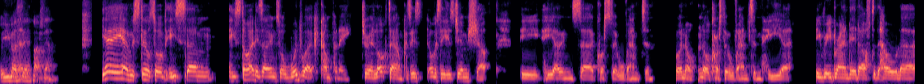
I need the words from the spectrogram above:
Are you guys uh, still in touch then? Yeah, yeah, we're still sort of. He's um he started his own sort of woodwork company during lockdown because his obviously his gym's shut. He he owns uh, CrossFit Wolverhampton. Well, no, not CrossFit Wolverhampton. He uh, he rebranded after the whole uh,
